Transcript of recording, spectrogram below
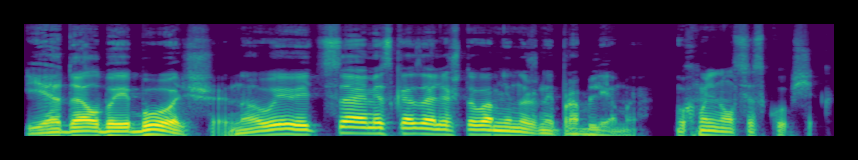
«Я дал бы и больше, но вы ведь сами сказали, что вам не нужны проблемы», — ухмыльнулся скупщик.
